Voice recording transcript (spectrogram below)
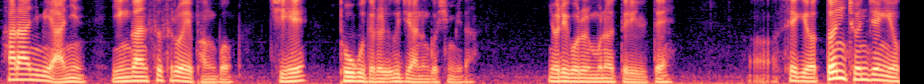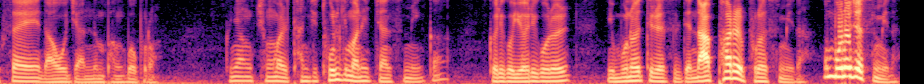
하나님이 아닌 인간 스스로의 방법, 지혜, 도구들을 의지하는 것입니다. 여리고를 무너뜨릴 때 어, 세계 어떤 전쟁의 역사에 나오지 않는 방법으로 그냥 정말 단지 돌기만 했지 않습니까? 그리고 여리고를 무너뜨렸을 때 나팔을 불었습니다. 무너졌습니다.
